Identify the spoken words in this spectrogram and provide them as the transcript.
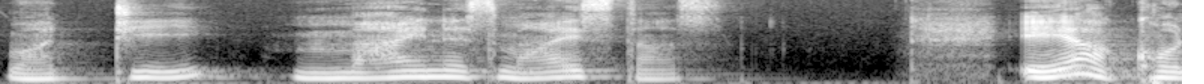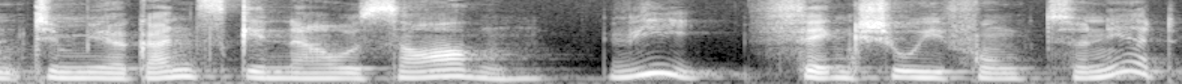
war die meines Meisters. Er konnte mir ganz genau sagen, wie Feng Shui funktioniert,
